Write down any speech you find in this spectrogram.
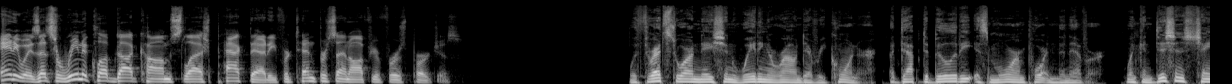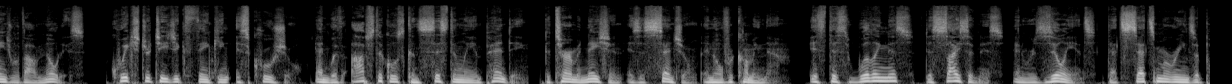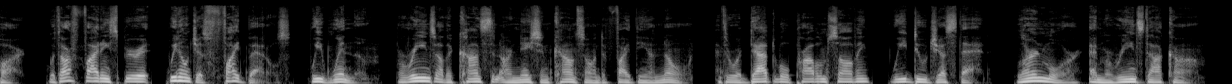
Anyways, that's arenaclub.com slash packdaddy for 10% off your first purchase. With threats to our nation waiting around every corner, adaptability is more important than ever. When conditions change without notice, quick strategic thinking is crucial. And with obstacles consistently impending, determination is essential in overcoming them. It's this willingness, decisiveness, and resilience that sets Marines apart. With our fighting spirit, we don't just fight battles, we win them. Marines are the constant our nation counts on to fight the unknown. And through adaptable problem solving, we do just that. Learn more at marines.com.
